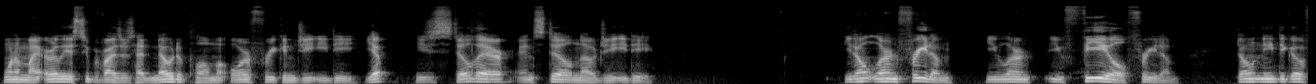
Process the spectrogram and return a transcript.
One of my earliest supervisors had no diploma or freaking GED. Yep, he's still there and still no GED. You don't learn freedom, you learn you feel freedom. Don't need to go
